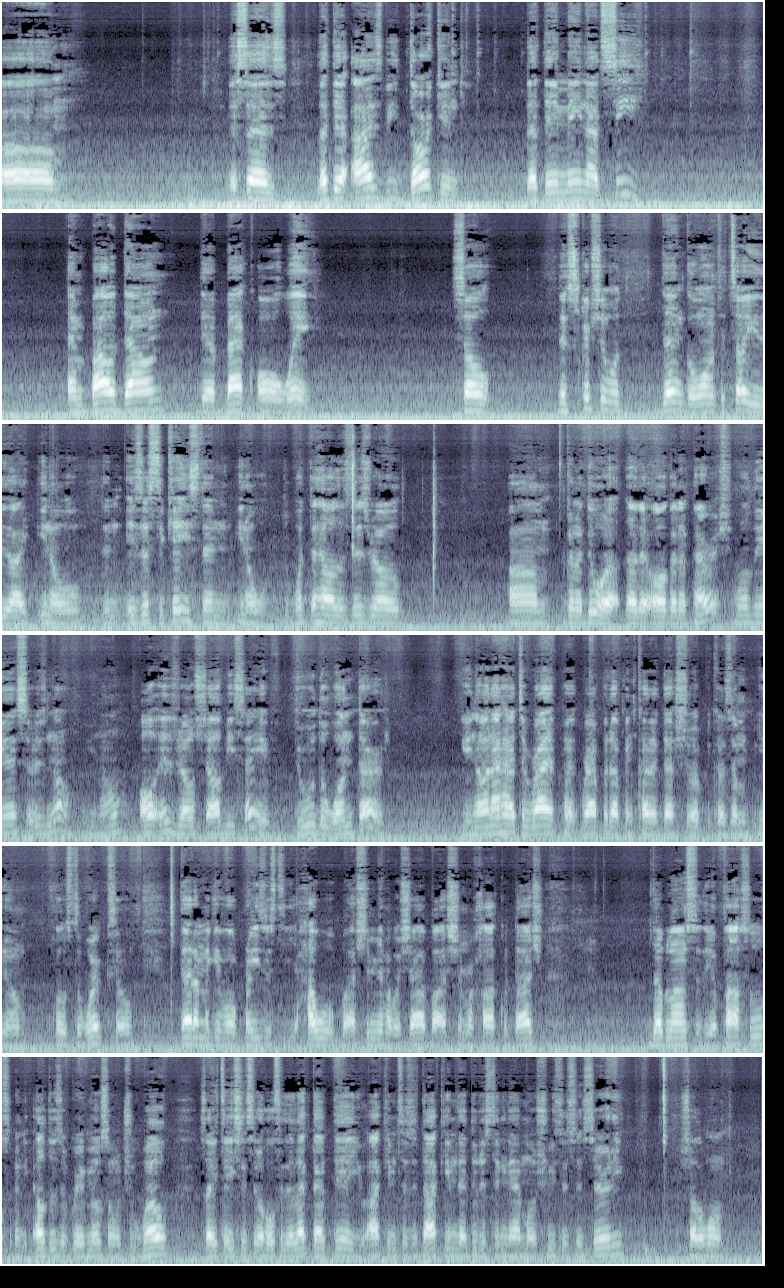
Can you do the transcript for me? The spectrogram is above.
Um, it says, Let their eyes be darkened that they may not see, and bow down their back all way. So the scripture will then go on to tell you, like, you know, then is this the case? Then, you know, what the hell is Israel um, gonna do? Are they all gonna perish? Well, the answer is no. You know, all Israel shall be saved through the one third. You know, and I had to wrap it, wrap it up and cut it that short because I'm, you know, close to work. So that I'm gonna give all praises to Yahweh, Ba'ashim Yahweh Ba'ashim HaKodash. That belongs to the apostles and the elders of Great Millstone, which you well. Salutations to the hopefully elect out there, you Akim to Zadakim that do this thing in the most truth and sincerity. Shalom.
